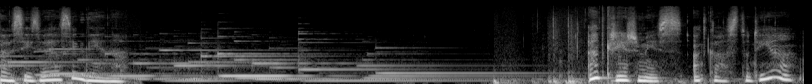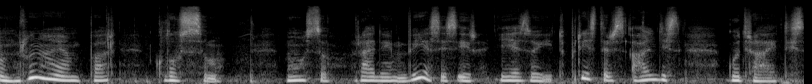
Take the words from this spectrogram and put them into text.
Tavas izvēles ikdienā? Atgriežamies atkal studijā un runājam par klusumu. Mūsu raidījuma viesis ir Jēzus Priesteris Aļģis Gudraitis.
